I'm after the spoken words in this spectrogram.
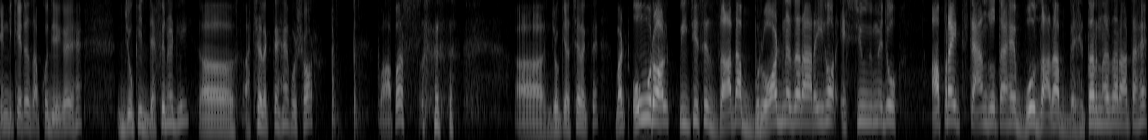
इंडिकेटर्स आपको दिए गए हैं जो कि डेफिनेटली अच्छे लगते हैं फॉर श्योर वापस अ, जो कि अच्छे लगते हैं। बट ओवरऑल पीछे से ज़्यादा ब्रॉड नज़र आ रही है और एस में जो अपराइट स्टैंड होता है वो ज़्यादा बेहतर नज़र आता है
